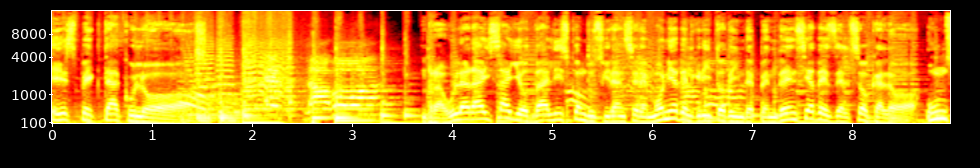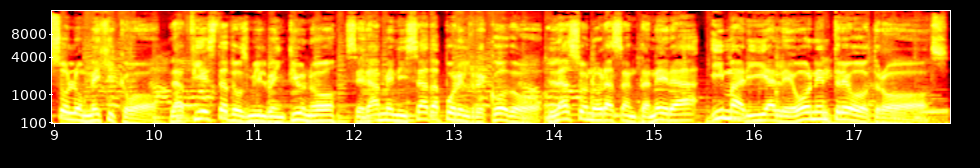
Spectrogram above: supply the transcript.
Espectáculos. Raúl Araiza y Odalis conducirán ceremonia del grito de independencia desde el Zócalo. Un solo México. La fiesta 2021 será amenizada por El Recodo, la Sonora Santanera y María León, entre otros.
